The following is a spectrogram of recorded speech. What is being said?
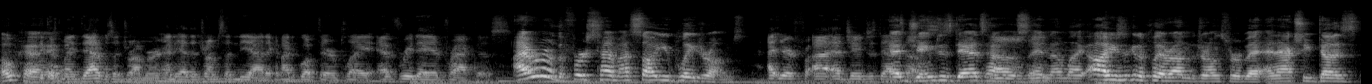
Okay. because my dad was a drummer and he had the drum set in the attic and I'd go up there and play every day in practice I remember the first time I saw you play drums at your uh, at James's dad's at house. James's dad's house, Mhm. and I'm like, oh, he's just gonna play around the drums for a bit, and actually does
